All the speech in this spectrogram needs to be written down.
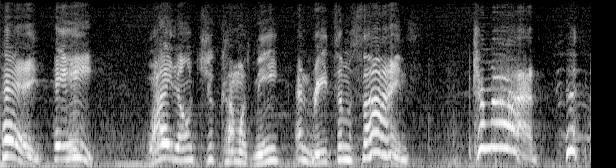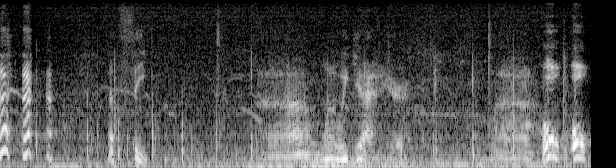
Hey, hey, why don't you come with me and read some signs? Come on. Let's see. Uh, what do we got here? Uh, oh, oh,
